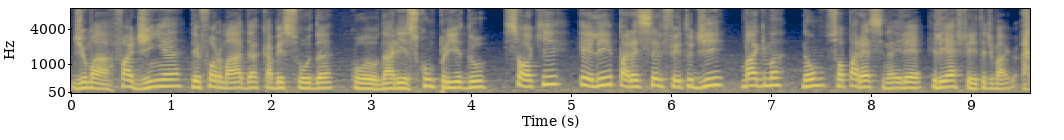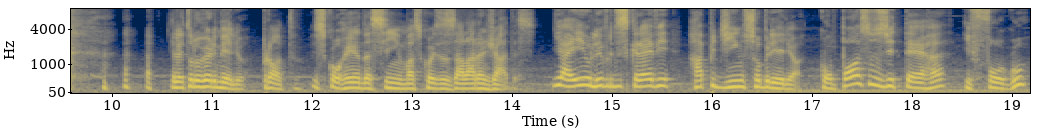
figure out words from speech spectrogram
de uma fadinha deformada, cabeçuda, com o nariz comprido, só que ele parece ser feito de magma. Não só parece, né? Ele é, ele é feito de magma. ele é todo vermelho, pronto, escorrendo assim umas coisas alaranjadas. E aí o livro descreve rapidinho sobre ele, ó. Compostos de terra e fogo,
